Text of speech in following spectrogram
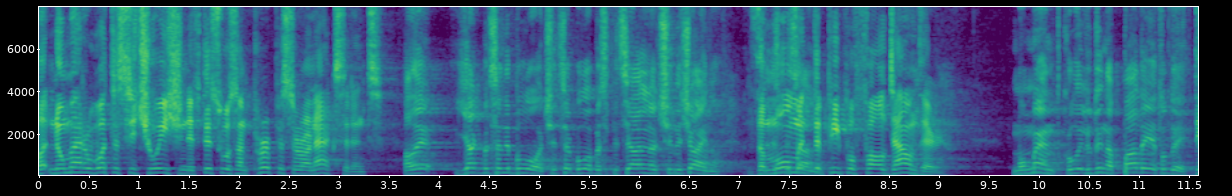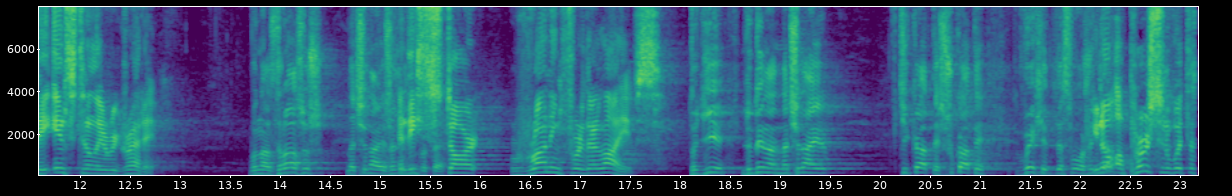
But no matter what the situation, if this was on purpose or on accident, Але як би це не було, чи це було би спеціально, чи нечайно, the не moment спеціально, that people fall down there, момент, коли людина падає туди, they instantly regret it. вона зразу ж починає And жаліти they про це. start running for their lives. Тоді людина починає втікати, шукати вихід для свого You життя. know, a person with a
